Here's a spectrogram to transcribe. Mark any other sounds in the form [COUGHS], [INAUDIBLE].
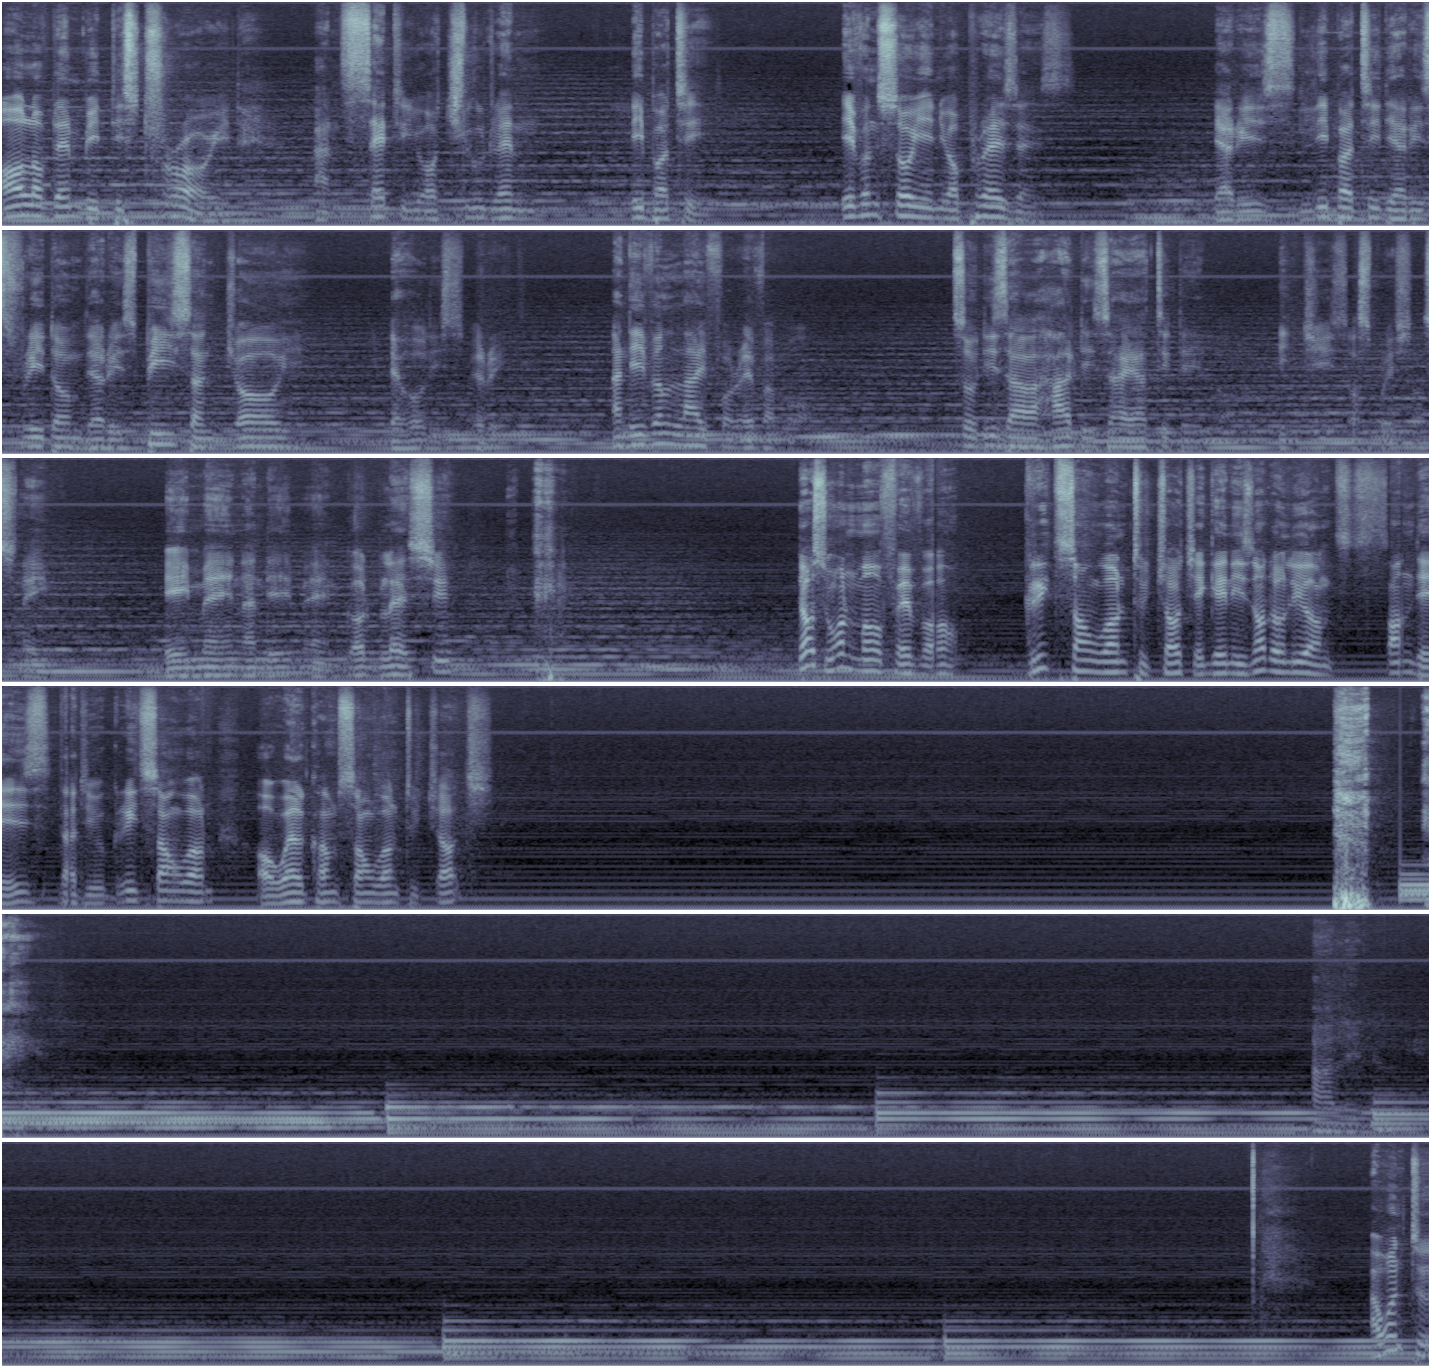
all of them be destroyed and set your children liberty. Even so, in your presence, there is liberty, there is freedom, there is peace and joy in the Holy Spirit, and even life forevermore. So, this is our heart desire today, Lord, in Jesus' precious name. Amen and amen. God bless you. Just one more favor. Greet someone to church again. It's not only on Sundays that you greet someone or welcome someone to church. Want to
